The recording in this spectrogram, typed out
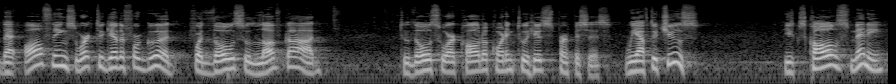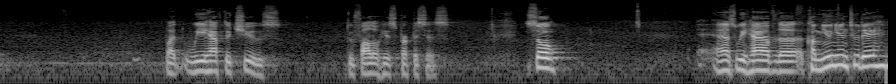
that all things work together for good for those who love God, to those who are called according to His purposes. We have to choose. He calls many, but we have to choose to follow His purposes. So, as we have the communion today,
